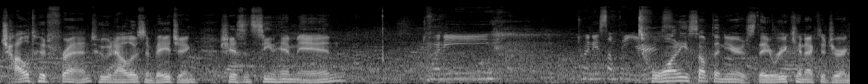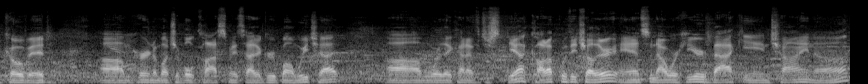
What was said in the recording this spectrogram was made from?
childhood friend who now lives in Beijing. She hasn't seen him in 20, 20 something years? 20 something years. They reconnected during COVID. Um, her and a bunch of old classmates had a group on WeChat um, where they kind of just, yeah, caught up with each other. And so now we're here back in China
